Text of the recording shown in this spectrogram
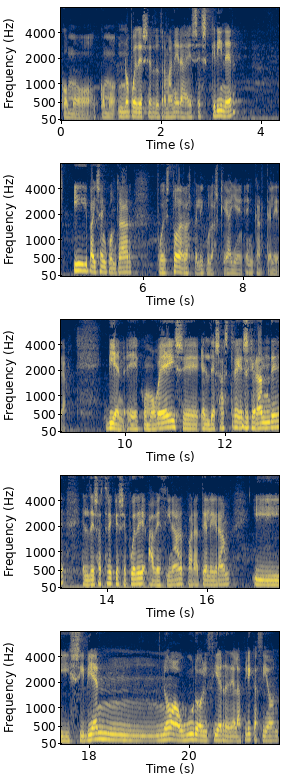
como, como no puede ser de otra manera, es screener y vais a encontrar pues todas las películas que hay en, cartelera. Bien, eh, como veis, el desastre es grande, el desastre que se puede avecinar para Telegram y si bien no auguro el cierre de la aplicación,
